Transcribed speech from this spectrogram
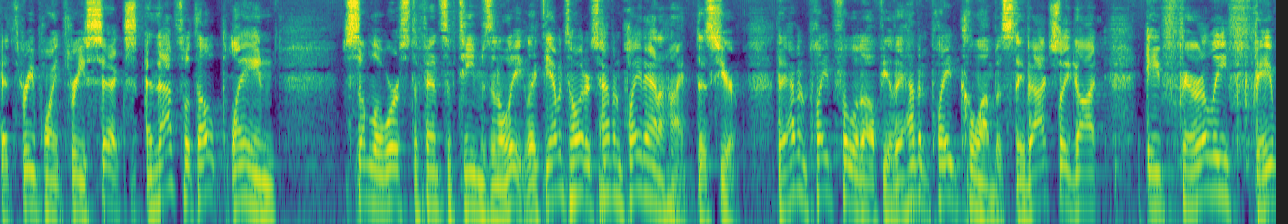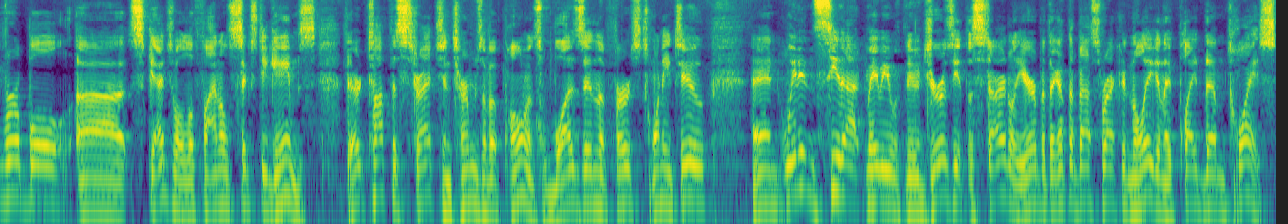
at 3.36. And that's without playing some of the worst defensive teams in the league. Like the Edmonton Oilers haven't played Anaheim this year. They haven't played Philadelphia. They haven't played Columbus. They've actually got a fairly favorable uh, schedule the final 60 games. Their toughest stretch in terms of opponents was in the first 22. And we didn't see that maybe with New Jersey at the start of the year, but they got the best record in the league and they played them twice.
